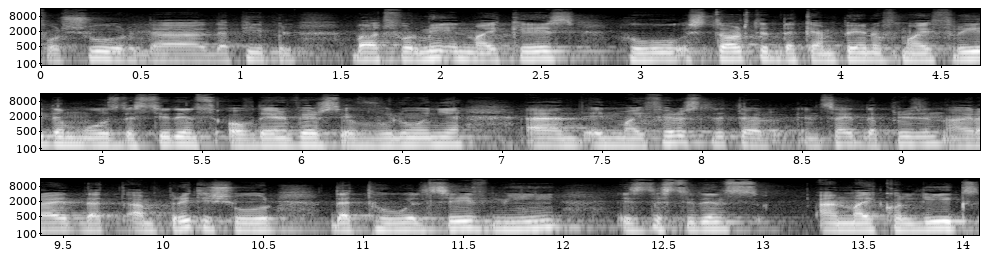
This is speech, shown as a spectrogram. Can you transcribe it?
for sure the, the people. But for me in my case who started the campaign of my freedom was the students of the university of bologna. And in my first letter inside the prison i write that i'm pretty sure that who will save me is the students and my colleagues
